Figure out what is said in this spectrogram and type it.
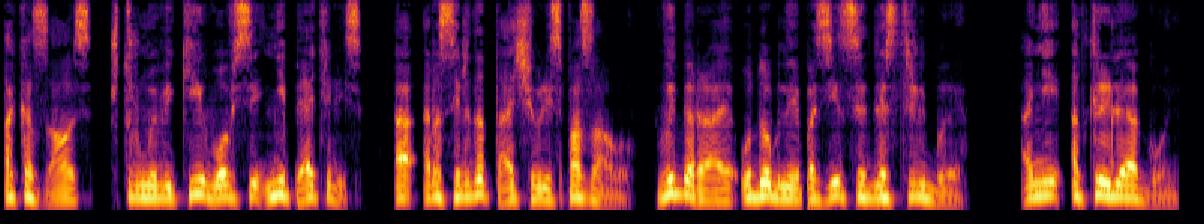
Оказалось, штурмовики вовсе не пятились, а рассредотачивались по залу, выбирая удобные позиции для стрельбы. Они открыли огонь,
